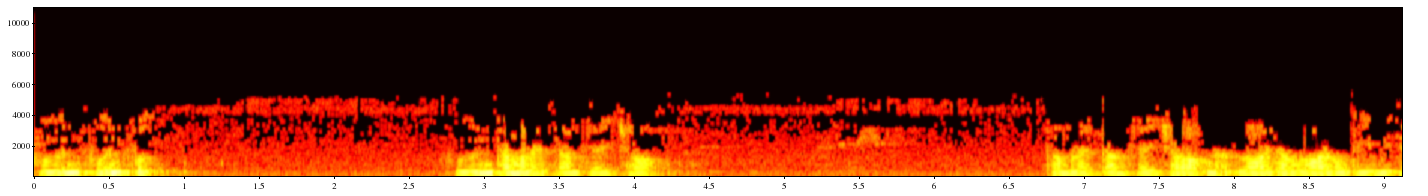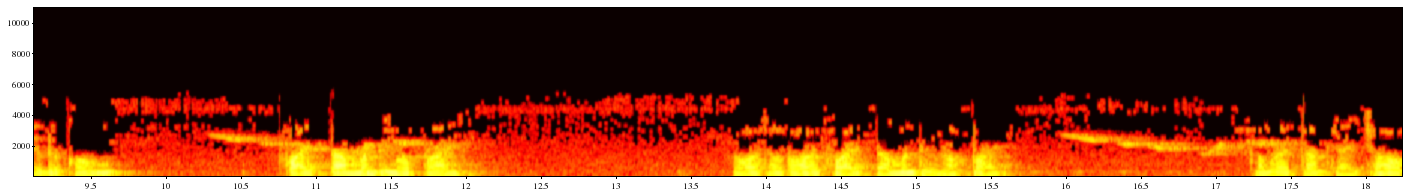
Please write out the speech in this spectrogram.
ฝืนฝืนฝึก ฝืนทำอะไรตามใจชอบทำอะไรตามใจชอบนะ่ะ ร้อยทั้งร้อยบางทีมีแต่เรื่องของไฟต่ำมันดึงเราไป ร้อยทั้งร้อยฝ่ายต่ำมันดึงเราไปทำอะไรตามใจชอบ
